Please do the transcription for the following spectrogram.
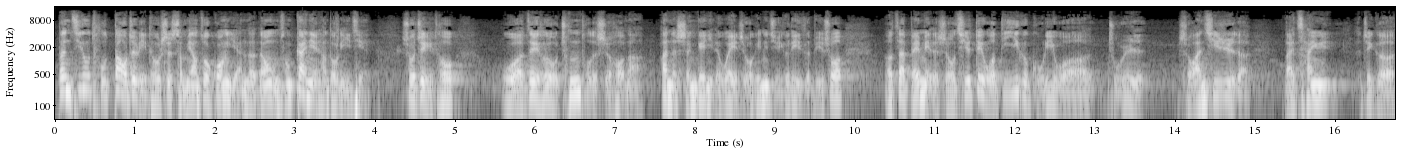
但基督徒到这里头是什么样做光盐的？当我们从概念上都理解，说这里头我这里头有冲突的时候呢，按照神给你的位置，我给你举一个例子，比如说，呃，在北美的时候，其实对我第一个鼓励我主日守安息日的来参与这个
